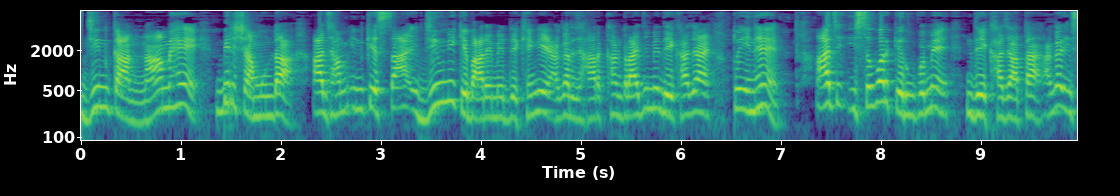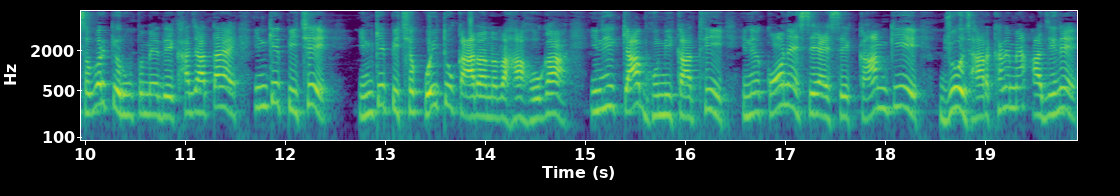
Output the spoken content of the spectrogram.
जिनका नाम है बिरसा मुंडा। आज हम इनके जीवनी के बारे में देखेंगे। अगर झारखंड राज्य में देखा जाए तो इन्हें आज ईश्वर के रूप में देखा जाता है। अगर ईश्वर के रूप में देखा जाता है, इनके पीछे इनके पीछे कोई तो कारण रहा होगा। इन्हें क्या भूमिका थी? इन्हें कौन ऐसे ऐसे काम किए जो झारखंड में आज इन्हें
